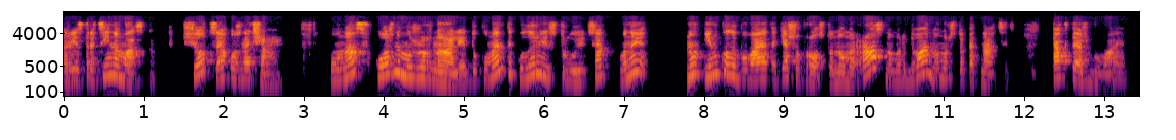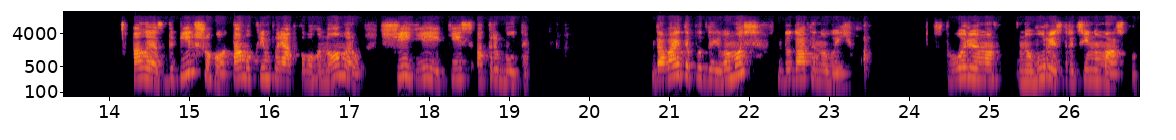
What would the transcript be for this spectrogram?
реєстраційна маска. Що це означає? У нас в кожному журналі документи, коли реєструються, вони ну, інколи буває таке, що просто номер раз, номер два, номер 115. Так теж буває. Але здебільшого, там, окрім порядкового номеру, ще є якісь атрибути. Давайте подивимось, додати новий. Створюємо нову реєстраційну маску.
